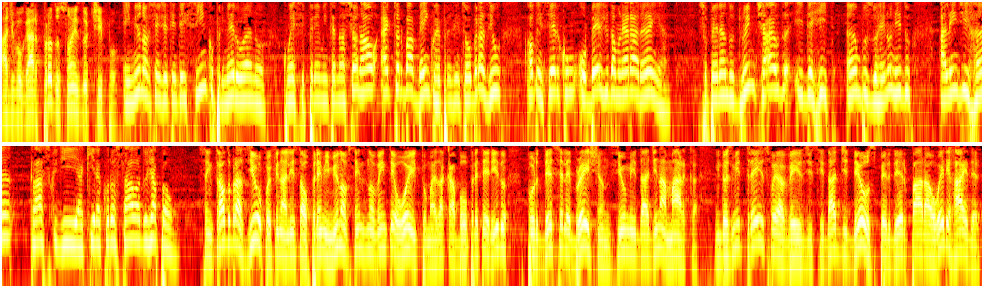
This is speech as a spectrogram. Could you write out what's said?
a divulgar produções do tipo. Em 1985, primeiro ano com esse prêmio internacional, Hector Babenco representou o Brasil ao vencer com O Beijo da Mulher-Aranha, superando Dream Child e The Hit, ambos do Reino Unido, além de Han, clássico de Akira Kurosawa do Japão. Central do Brasil foi finalista ao prêmio em 1998, mas acabou preterido por The Celebration, filme da Dinamarca. Em 2003 foi a vez de Cidade de Deus perder para Wade Rider,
